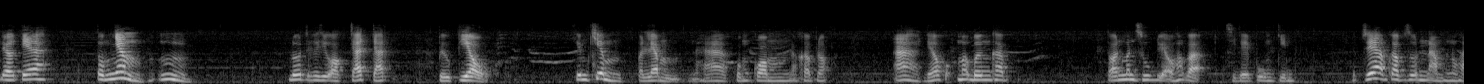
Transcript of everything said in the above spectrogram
แล้วแต่ต้มยำอืมรสก็สิออกจัดจัดๆเปรี้ยวๆเข้มๆปลาแหลมนะฮะกลมๆนะครับเนาะอะเดี๋ยวมาเบิ่งครับ ตอนมันสุกเดี๋ยวเขาก็สิได้ปรุงกิน แซ่บๆค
